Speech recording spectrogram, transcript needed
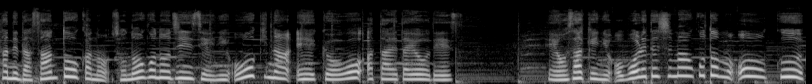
種田三等家のその後の人生に大きな影響を与えたようです。えお酒に溺れてしまうことも多く、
